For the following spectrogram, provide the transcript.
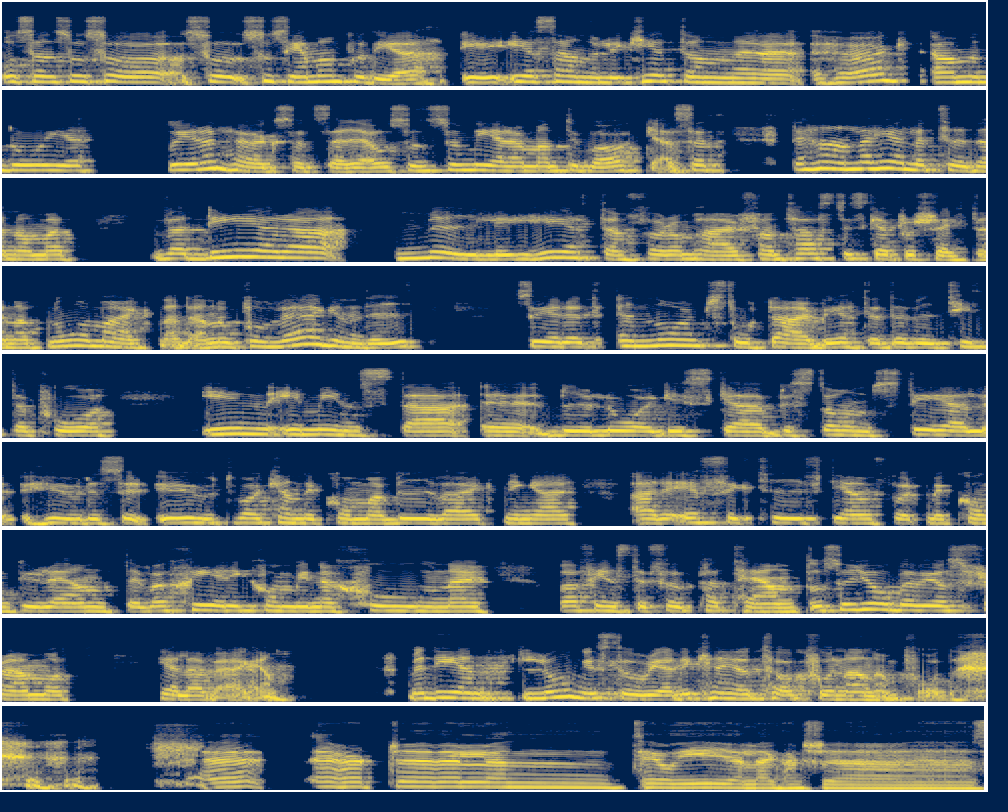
Och sen så, så, så, så, ser man på det. Är, är sannolikheten eh, hög? Ja, men då är, då är den hög så att säga. Och sen summerar man tillbaka. Så det handlar hela tiden om att värdera möjligheten för de här fantastiska projekten att nå marknaden. Och på vägen dit så är det ett enormt stort arbete där vi tittar på in i minsta eh, biologiska beståndsdel, hur det ser ut, var kan det komma biverkningar, är det effektivt jämfört med konkurrenter, vad sker i kombinationer, vad finns det för patent och så jobbar vi oss framåt hela vägen. Men det är en lång historia, det kan jag ta på en annan podd. Jag hörde eh, väl en teori, eller kanske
